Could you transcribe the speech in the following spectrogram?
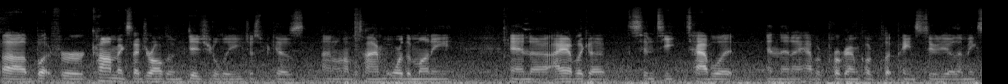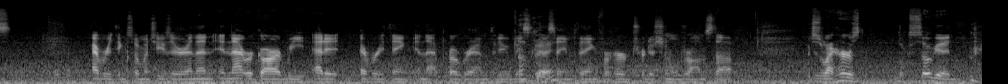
Uh, but for comics, I draw them digitally just because I don't have the time or the money. And uh, I have like a Cintiq tablet, and then I have a program called Clip Paint Studio that makes everything so much easier. And then in that regard, we edit everything in that program to do basically Okay. the same thing for her traditional drawn stuff, which is why hers looks so good.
